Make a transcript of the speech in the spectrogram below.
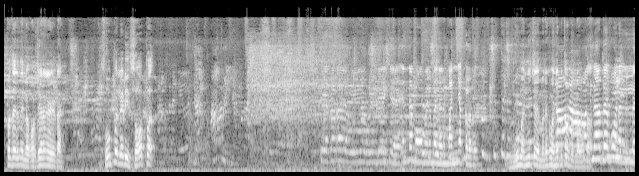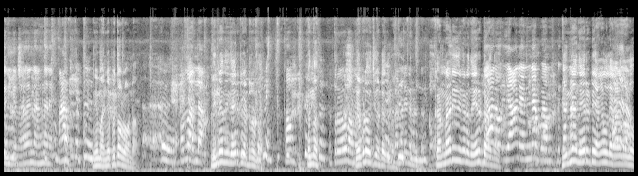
ഇപ്പം തരുന്നില്ല. കുറച്ച് നേരം കഴിയട്ടെ. സൂപ്പല്ലടി സോപ്പ്. എന്റെ മോൻ വരുമ്പോ മഞ്ഞ കളറ്. നീ മഞ്ഞിച്ച നിനക്ക് ഇരിക്കുന്നത്. അങ്ങനെ. നീ നിന്നെ നീ നേരിട്ട് കണ്ടിട്ടുണ്ടോ? ആ, എന്ന് എത്രയോ തവണ. എവിടെ വെച്ച് കണ്ടേക്കുന്നത്? കണ്ണാടി ഇങ്ങനെ നേരിട്ടാണ് ഞാൻ- ഞാൻ എന്നെ നിന്നെ നേരിട്ട് ഞങ്ങളല്ലേ കാണുന്നുള്ളൂ?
